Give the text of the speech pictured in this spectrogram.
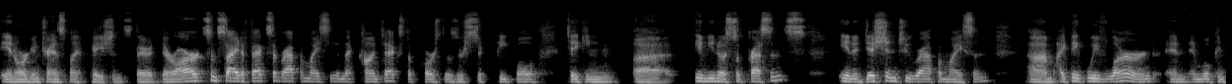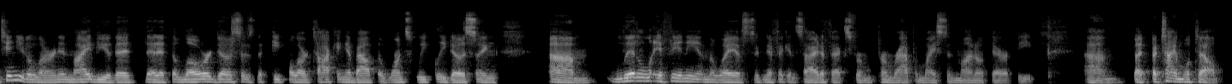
in organ transplant patients. There, there are some side effects of rapamycin in that context. Of course, those are sick people taking uh, immunosuppressants in addition to rapamycin. Um, I think we've learned and, and will continue to learn, in my view, that, that at the lower doses that people are talking about, the once weekly dosing, um, little, if any, in the way of significant side effects from, from rapamycin monotherapy. Um, but, but time will tell.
